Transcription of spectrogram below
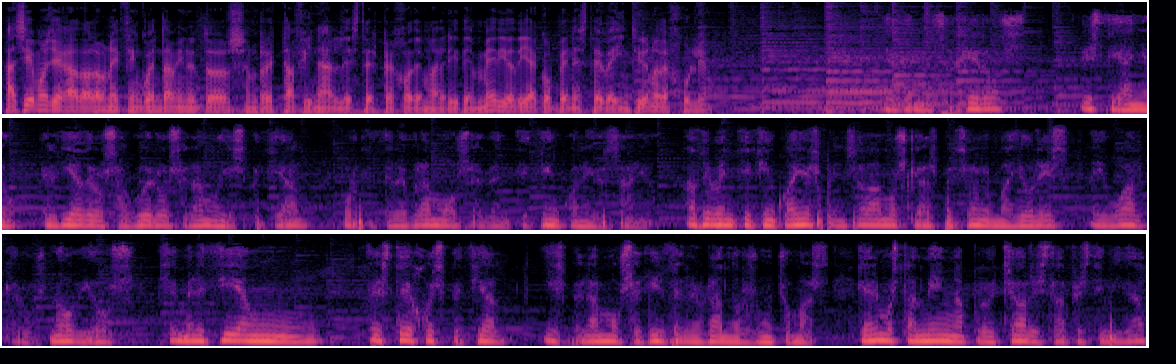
Así hemos llegado a la 1 y 50 minutos en recta final de este espejo de Madrid en Mediodía Copen este 21 de julio. Desde Mensajeros, este año el Día de los Abuelos será muy especial porque celebramos el 25 aniversario. Hace 25 años pensábamos que las personas mayores, igual que los novios, se merecían un festejo especial y esperamos seguir celebrándolos mucho más. Queremos también aprovechar esta festividad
